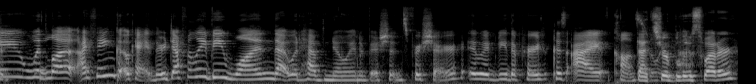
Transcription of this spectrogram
I your, would love. I think okay, there'd definitely be one that would have no inhibitions for sure. It would be the person because I constantly. that's your blue sweater?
